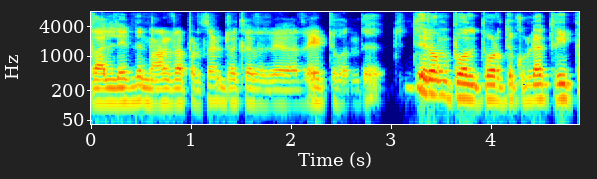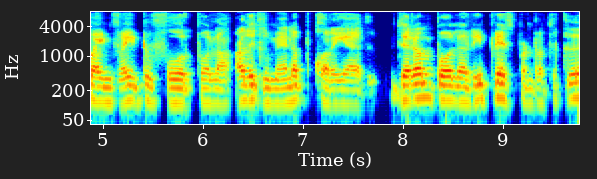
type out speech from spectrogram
கால்லேருந்து நாலரை பர்சன்ட் இருக்கிற ரேட் வந்து ஜெரோம் போல் போறதுக்குள்ள three point five to four போகலாம் அதுக்கு மேலே குறையாது. ஜெரோம் போலை ரீப்ளேஸ் பண்றதுக்கு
